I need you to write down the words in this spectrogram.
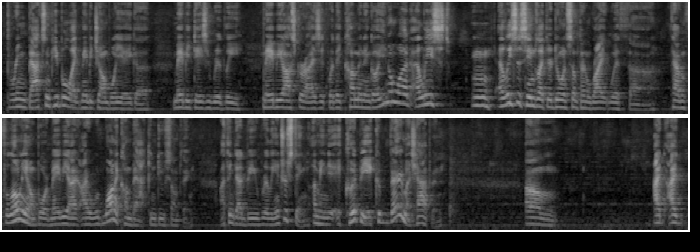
bring back some people like maybe John Boyega, maybe Daisy Ridley, maybe Oscar Isaac, where they come in and go, you know what, at least mm, at least it seems like they're doing something right with uh, having Filoni on board. Maybe I, I would want to come back and do something. I think that'd be really interesting. I mean, it could be. It could very much happen. Um, I, I,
